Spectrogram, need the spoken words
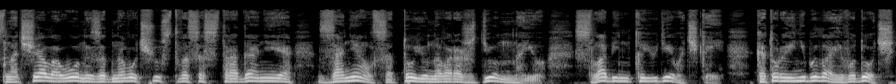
Сначала он из одного чувства сострадания занялся тою новорожденную, слабенькою девочкой, которая не была его дочь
